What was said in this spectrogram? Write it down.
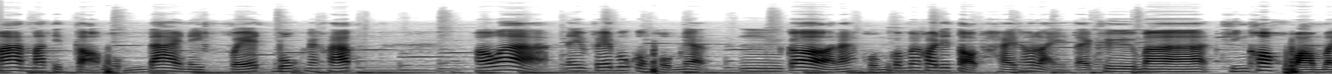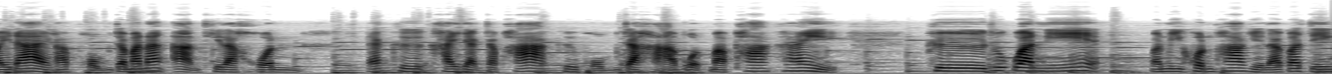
มารถมาติดต่อผมได้ใน Facebook นะครับ เพราะว่าใน Facebook ของผมเนี่ยก็นะผมก็ไม่ค่อยได้ตอบใครเท่าไหร่ แต่คือมาทิ้งข้อความไว้ได้ครับ ผมจะมานั่งอ่านทีละคน และคือใครอยากจะภาคคือผมจะหาบทมาภาคให้ คือทุกวันนี้มันมีคนภาคอยู่แล้วก็จริง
